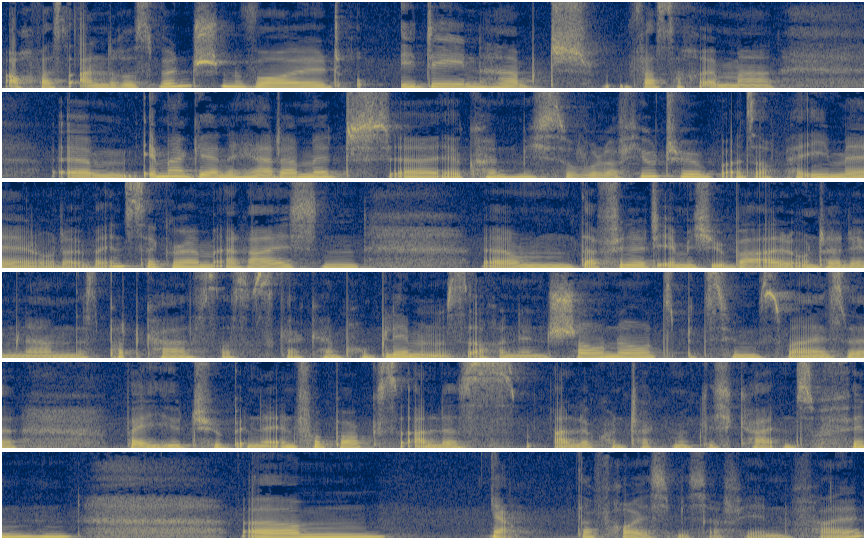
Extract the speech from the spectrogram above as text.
auch was anderes wünschen wollt, Ideen habt, was auch immer Ähm, immer gerne her damit. Äh, ihr könnt mich sowohl auf YouTube als auch per E-Mail oder über Instagram erreichen. Ähm, da findet ihr mich überall unter dem Namen des Podcasts. Das ist gar kein Problem und ist auch in den Show Notes beziehungsweise bei YouTube in der Infobox alles, alle Kontaktmöglichkeiten zu finden. Ähm, ja, da freue ich mich auf jeden Fall.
